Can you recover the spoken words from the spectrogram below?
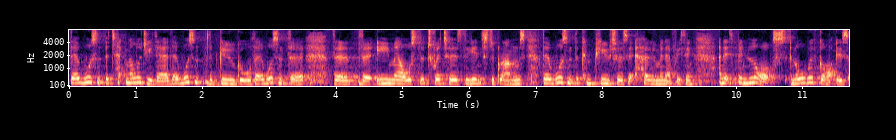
there wasn't the technology there. There wasn't the Google, there wasn't the, the, the emails, the Twitters, the Instagrams, there wasn't the computers at home and everything. And it's been lost. And all we've got is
